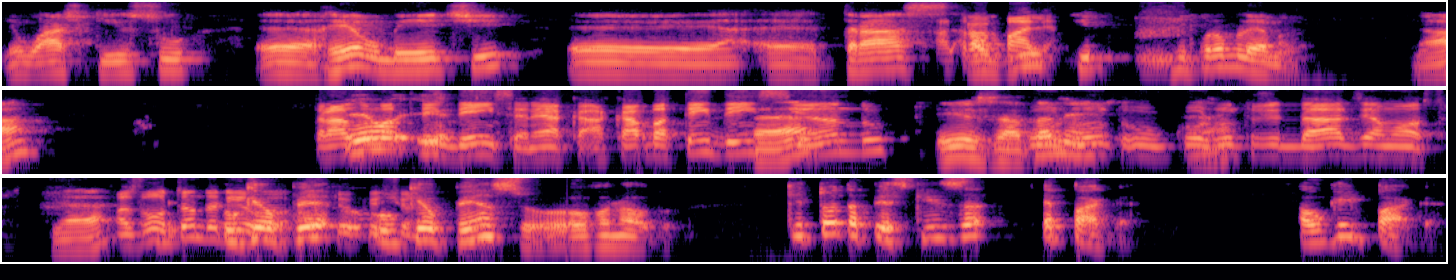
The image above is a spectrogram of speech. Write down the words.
Eu acho que isso é, realmente é, é, traz Atrapalha. algum tipo de problema. Né? Traz eu, uma tendência, eu... né? Acaba tendenciando é, exatamente. o conjunto, o conjunto é. de dados e amostras. É. Mas voltando ali o que, eu, pe... o que eu penso, Ronaldo, que toda pesquisa é paga. Alguém paga.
